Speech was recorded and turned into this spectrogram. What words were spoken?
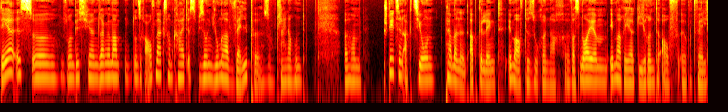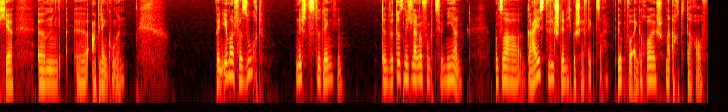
der ist äh, so ein bisschen, sagen wir mal, unsere Aufmerksamkeit ist wie so ein junger Welpe, so ein kleiner Hund. Ähm, stets in Aktion, permanent abgelenkt, immer auf der Suche nach äh, was Neuem, immer reagierend auf irgendwelche ähm, äh, Ablenkungen. Wenn ihr mal versucht, nichts zu denken, dann wird das nicht lange funktionieren. Unser Geist will ständig beschäftigt sein. Irgendwo ein Geräusch, man achtet darauf.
